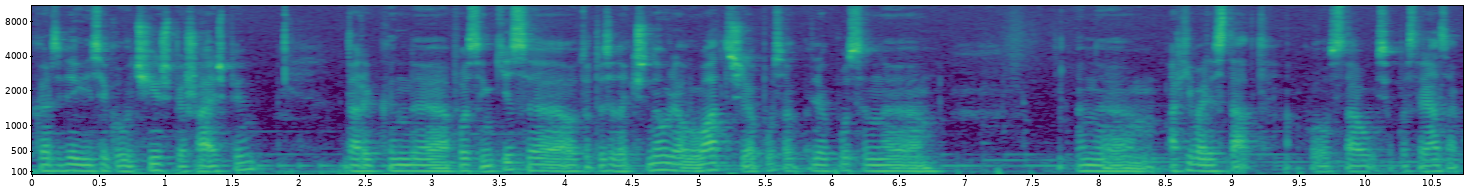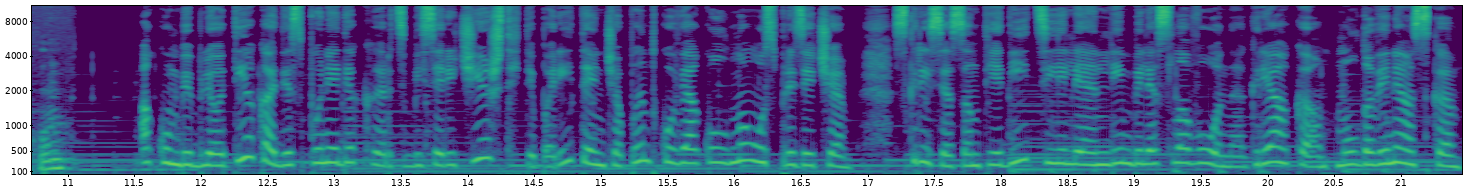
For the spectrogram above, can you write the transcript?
cărți vechi din secolul 15-16, dar când a fost închisă, autoritatea Chișinău le-au luat și le-au pus, le-au pus în, în arhiva de stat. Acolo sau se păstrează acum. Acum biblioteca dispune de cărți bisericești tipărite începând cu veacul XIX. Scrise sunt edițiile în limbile slavonă, greacă, moldovenească.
